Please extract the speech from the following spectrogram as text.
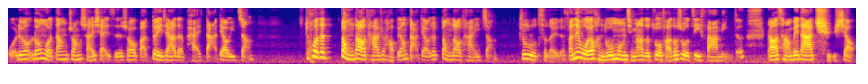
我轮轮我当庄甩骰子的时候，把对家的牌打掉一张，或者动到他就好，不用打掉，就动到他一张，诸如此类的。反正我有很多莫名其妙的做法，都是我自己发明的，然后常常被大家取笑。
